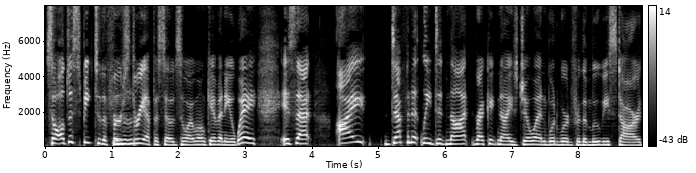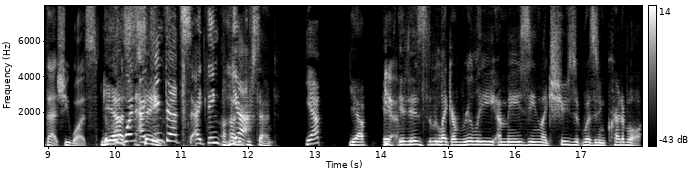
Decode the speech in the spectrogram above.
so I'll just speak to the 1st three episodes, so I won't give any away, is that I definitely did not recognize Joanne Woodward for the movie star that she was. Yes, When- I think that's, I think, hundred yeah. percent. Yep. Yep. It, Yeah. it is like a really amazing, like she was an incredible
